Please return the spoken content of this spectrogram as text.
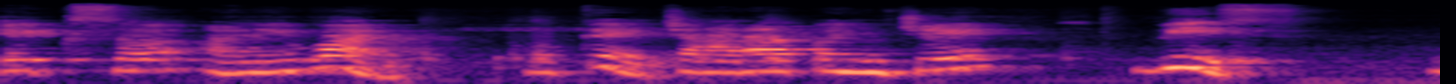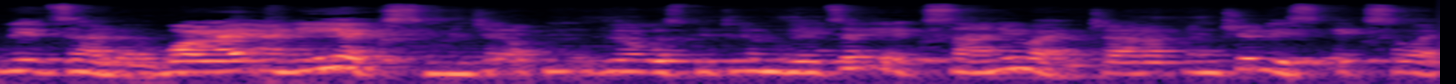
एक्स आणि वाय. ओके? चारा पंचे वीस. वीस झालं. वाय आणि एक्स. म्हणजे आपण व्यवस्थित लिहून घ्यायचं. एक्स आणि वाय. चारा पंचे वीस. X Y.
